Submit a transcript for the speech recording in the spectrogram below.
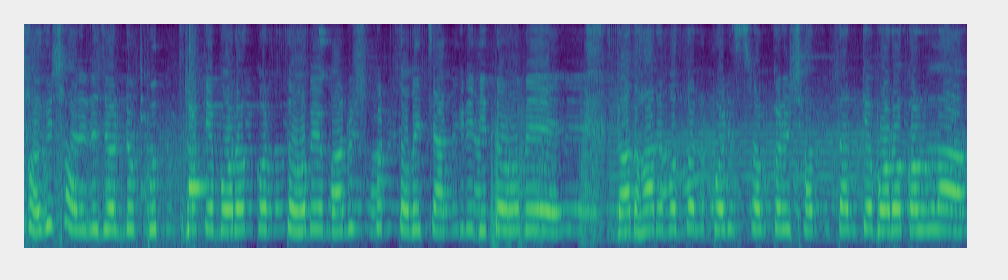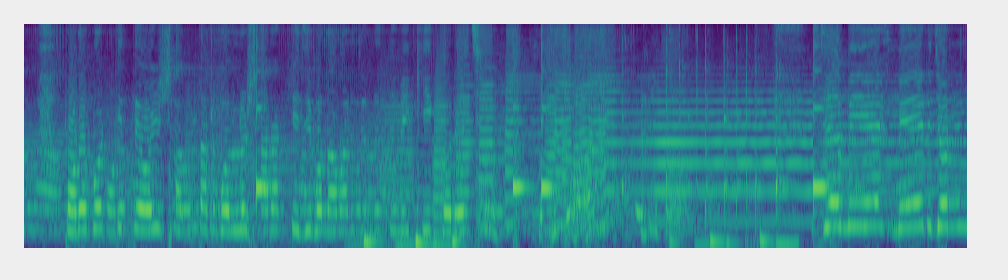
সংসারের জন্য পুত্রকে বড় করতে হবে, মানুষ করতে হবে, চাকরি দিতে হবে। গাধার মতন পরিশ্রম করে সন্তানকে বড় করলাম। পরবর্তীতে ওই সন্তান বলল, সারাটি জীবন আমার জন্য তুমি কি করেছ? যে মেয়ের মেয়ের জন্য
